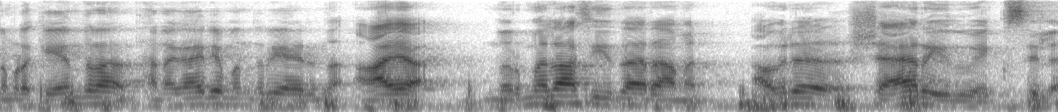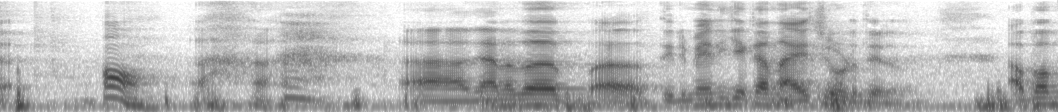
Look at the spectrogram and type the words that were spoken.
നമ്മുടെ കേന്ദ്ര ധനകാര്യമന്ത്രിയായിരുന്ന ആയ നിർമ്മല സീതാരാമൻ അവർ ഷെയർ ചെയ്തു എക്സിൽ ഞാനത് തിരുമേനിക്കൊക്കെ അന്ന് അയച്ചു കൊടുത്തിരുന്നു. അപ്പം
